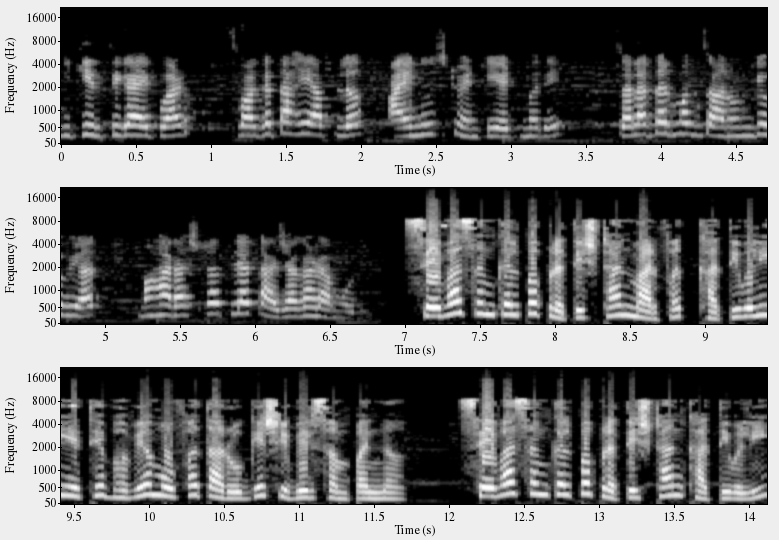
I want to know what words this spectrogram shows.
मी कीर्ती गायकवाड. स्वागत आहे आपलं आय न्यूज ट्वेंटी एटमध्ये. चला तर मग जाणून घेऊयात महाराष्ट्रातल्या ताज्या घडामोडी. सेवा संकल्प प्रतिष्ठान मार्फत खातिवली येथे भव्य मोफत आरोग्य शिबिर संपन्न. सेवा संकल्प प्रतिष्ठान खातिवली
